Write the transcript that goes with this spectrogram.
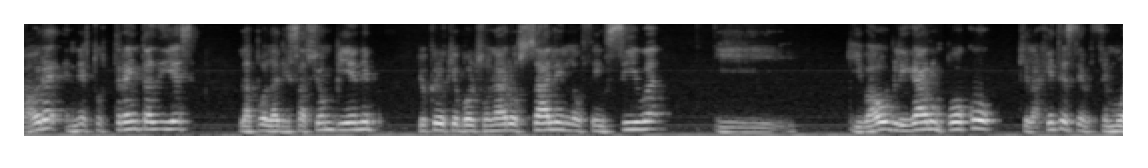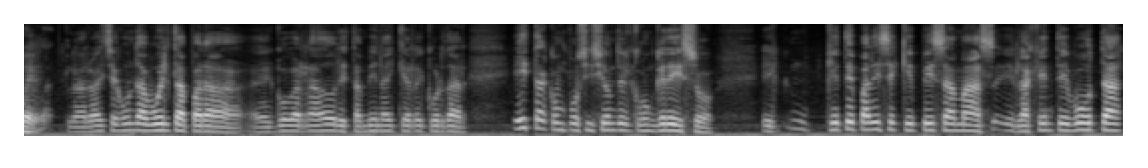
Ahora, en estos 30 días, la polarización viene, yo creo que Bolsonaro sale en la ofensiva y, y va a obligar un poco que la gente se, se mueva. Claro, hay segunda vuelta para eh, gobernadores, también hay que recordar. Esta composición del Congreso, eh, ¿qué te parece que pesa más? Eh, ¿La gente vota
